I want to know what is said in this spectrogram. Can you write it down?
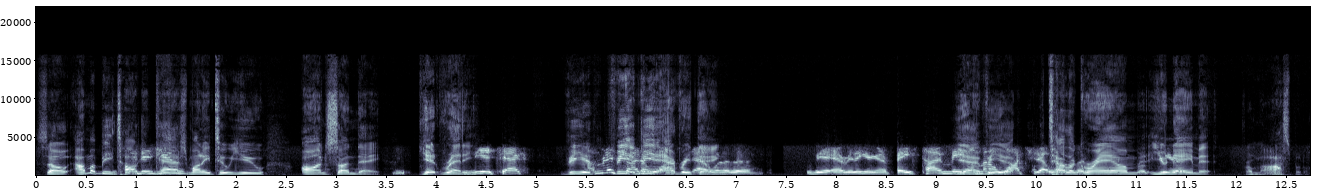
So I'm gonna be talking did you- cash money to you on Sunday. Get ready Via text. Via I'm gonna via, try to via watch everything. it at one of the via everything. You're gonna FaceTime me. yeah, I'm gonna via watch it at Telegram. One of the you name it. from the hospital.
